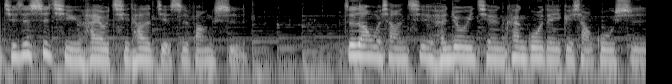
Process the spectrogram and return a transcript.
其实事情还有其他的解释方式。这让我想起很久以前看过的一个小故事：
